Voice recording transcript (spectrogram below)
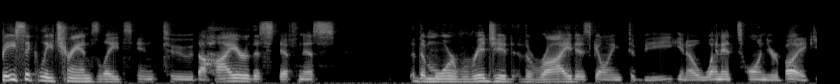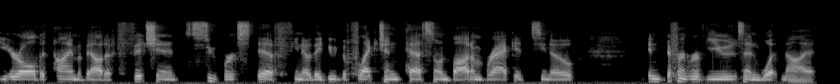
basically translates into the higher the stiffness, the more rigid the ride is going to be, you know, when it's on your bike. You hear all the time about efficient, super stiff, you know, they do deflection tests on bottom brackets, you know, in different reviews and whatnot.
